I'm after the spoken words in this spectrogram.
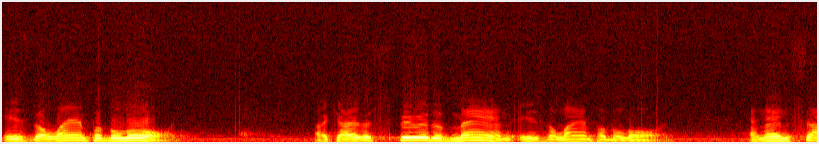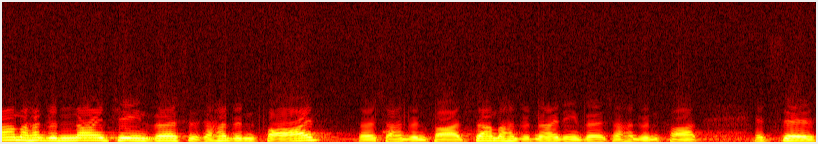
is the lamp of the Lord. Okay, the spirit of man is the lamp of the Lord. And then Psalm 119 verses 105, verse 105, Psalm 119 verse 105, it says,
